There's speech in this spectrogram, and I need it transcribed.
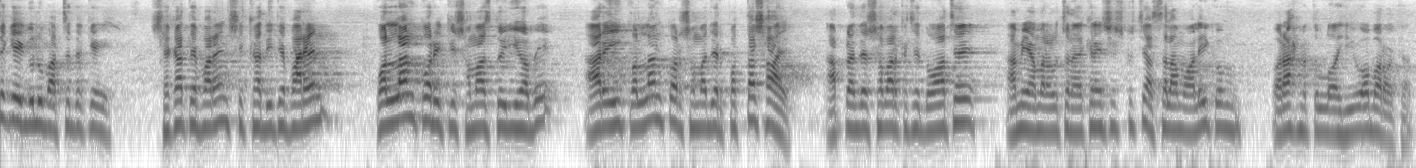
থেকে এগুলো বাচ্চাদেরকে শেখাতে পারেন, শিক্ষা দিতে পারেন, কল্যাণকর একটি সমাজ তৈরি হবে। আর এই কল্যাণকর সমাজের প্রত্যাশায় আপনাদের সবার কাছে দোয়া আছে। আমি আমার আলোচনা এখানে শেষ করছি। আসসালামু আলাইকুম ও রহমতুল্লাহি ওবরাকাত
